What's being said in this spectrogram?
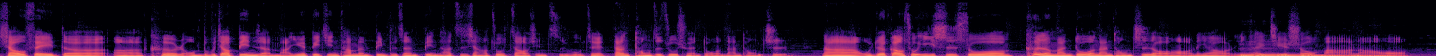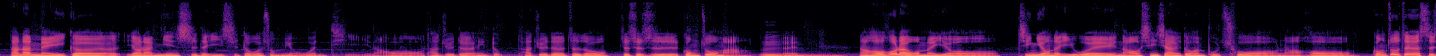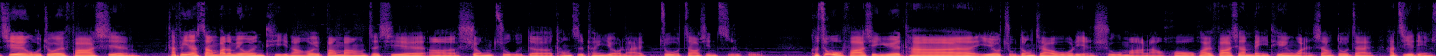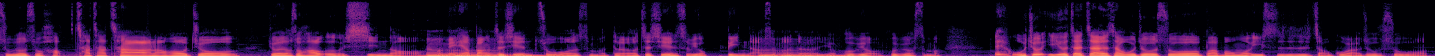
消费的呃客人，我们不叫病人嘛，因为毕竟他们并不是真病人，他只是想要做造型植护这。但同志族群很多男同志，那我就告诉医师说，客人蛮多男同志哦，你要你可以接受吗？然后。当然，每一个要来面试的医师都会说没有问题，然后他觉得，哎，都他觉得这都这就是工作嘛，嗯，对。然后后来我们有禁用的一位，然后形象也都很不错，然后工作这段时间，我就会发现他平常上班都没有问题，然后也帮忙这些呃熊族的同事朋友来做造型直呼。可是我发现，因为他也有主动加我脸书嘛，然后我会发现他每天晚上都在他自己的脸书都说好叉叉叉，然后就就有说好恶心哦，他每天要帮这些人做什么的，这些人是不是有病啊什么的，有会不会有会不会有什么？哎，我就一而再再而三，我就说把某某医师找过来，就说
